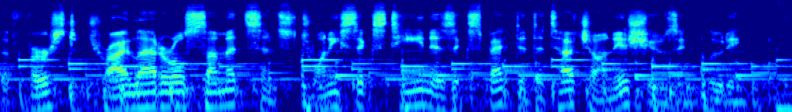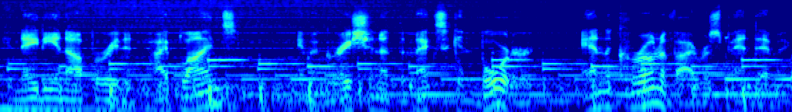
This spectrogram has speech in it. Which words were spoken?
The first trilateral summit since 2016 is expected to touch on issues including Canadian operated pipelines, immigration at the Mexican border, and the coronavirus pandemic.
